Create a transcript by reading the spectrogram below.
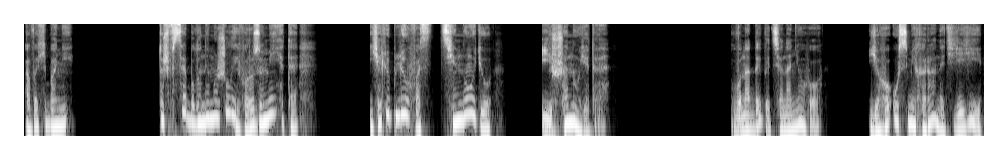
а ви хіба ні? Тож все було неможливо, розумієте? Я люблю вас, ціную і шануєте. Вона дивиться на нього, його усміх ранить її,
